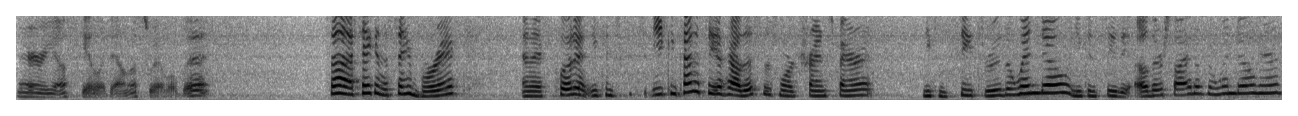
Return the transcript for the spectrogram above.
There we go, scale it down this way a little bit. So I've taken the same brick and I've put it, you can, you can kind of see how this is more transparent. You can see through the window and you can see the other side of the window here.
